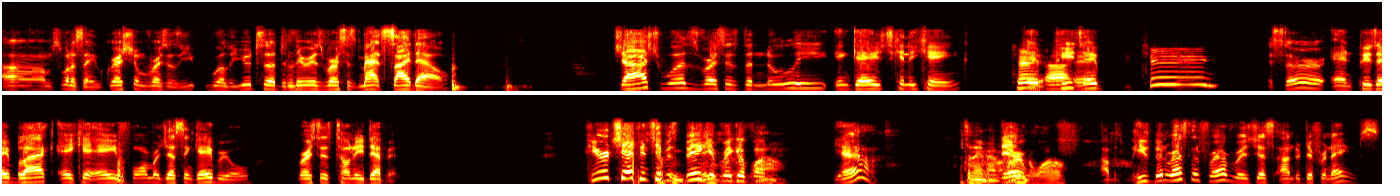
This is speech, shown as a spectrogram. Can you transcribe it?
Um, so what I say? Gresham versus U- Wheeler Yuta. Delirious versus Matt Sydal. Josh Woods versus the newly engaged Kenny King. And uh, PJ, King. yes, sir, and PJ Black, aka former Justin Gabriel, versus Tony Deppen. Pure Championship is Justin big in Ring Gabriel, of Honor. wow. Yeah, That's a name I haven't There- heard in a while. I he's been wrestling forever. It's just under different names.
